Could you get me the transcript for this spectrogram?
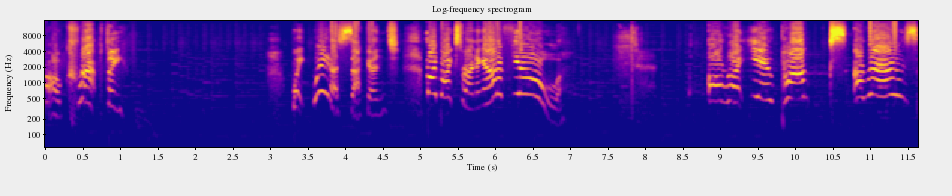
Oh crap, the... Wait, wait a second! My bike's running out of fuel! Alright, you punks! Arouse!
